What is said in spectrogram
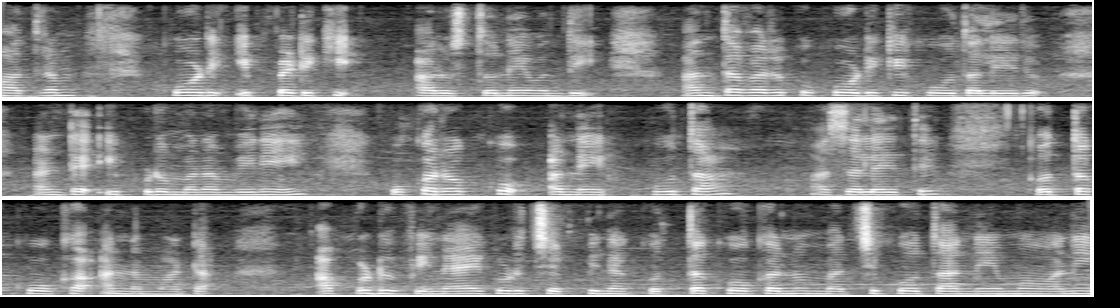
మాత్రం కోడి ఇప్పటికీ అరుస్తూనే ఉంది. అంతవరకు కోడికి కూతలేదు అంటే ఇప్పుడు మనం వినే ఒకరొక్కు అనే కూత అసలైతే కొత్త కోక అన్నమాట. అప్పుడు వినాయకుడు చెప్పిన కొత్త కోకను మర్చిపోతానేమో అని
